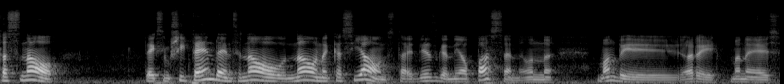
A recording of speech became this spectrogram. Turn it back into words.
tas nav, teiksim, šī tendence nav, nav nekas jauns, tā ir diezgan jau pasena. Un man bija arī manējais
